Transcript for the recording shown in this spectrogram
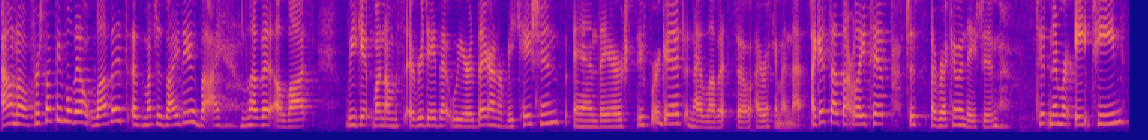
I don't know, for some people they don't love it as much as I do, but I love it a lot. We get one almost every day that we are there on our vacations and they are super good and I love it, so I recommend that. I guess that's not really a tip, just a recommendation. Tip number 18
